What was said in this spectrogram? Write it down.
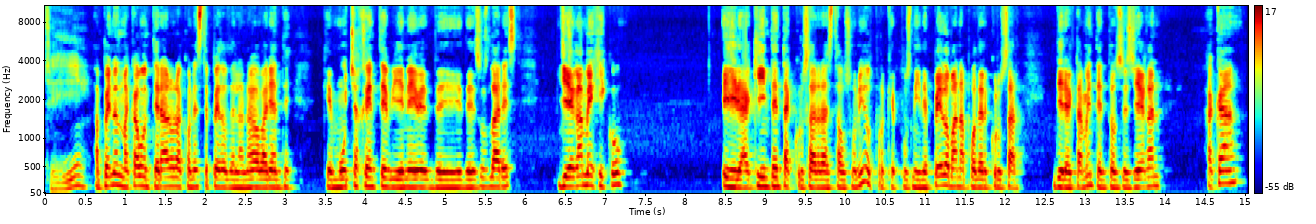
Sí. Apenas me acabo de enterar ahora con este pedo de la nueva variante que mucha gente viene de, de esos lares, llega a México y de aquí intenta cruzar a Estados Unidos porque pues ni de pedo van a poder cruzar directamente. Entonces llegan acá,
